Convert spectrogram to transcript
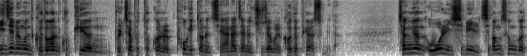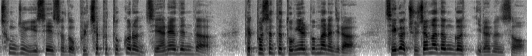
이재명은 그동안 국회의원 불체포 특권을 포기 또는 제한하자는 주장을 거듭해왔습니다. 작년 5월 22일 지방선거 청주 유세에서도 불체포 특권은 제한해야 된다 100% 동의할 뿐만 아니라 제가 주장하던 것이라면서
